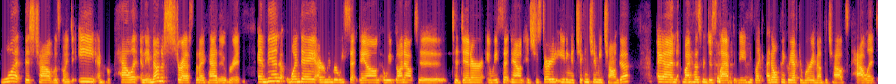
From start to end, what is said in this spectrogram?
what this child was going to eat and her palate and the amount of stress that I had over it. And then one day I remember we sat down, we'd gone out to, to dinner and we sat down and she started eating a chicken chimichanga. And my husband just laughed at me and he's like, I don't think we have to worry about the child's palate.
